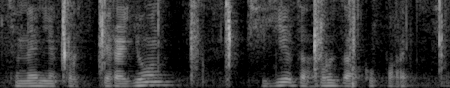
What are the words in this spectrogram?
Синельниковський район. Чи є загроза окупації?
